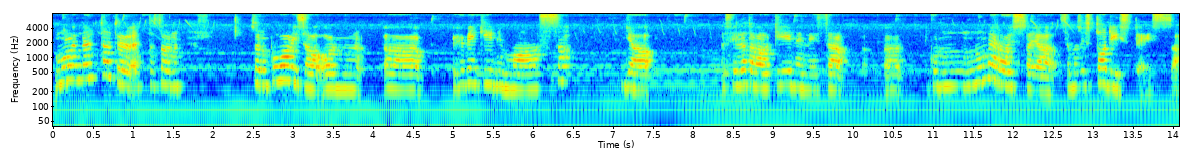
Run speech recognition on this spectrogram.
mulle näyttäytyy, että sun, sun puoliso on uh, hyvin kiinni maassa ja sillä tavalla kiinni niissä uh, kun numeroissa ja semmoisissa todisteissa.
